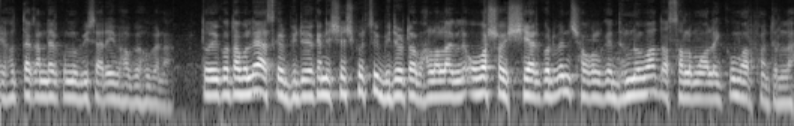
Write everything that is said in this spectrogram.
এই হত্যাকাণ্ডের কোনো বিচার এইভাবে হবে না। তো এই কথা বলে আজকের ভিডিও এখানে শেষ করছি। ভিডিওটা ভালো লাগলে অবশ্যই শেয়ার করবেন। সকলকে ধন্যবাদ। আসসালামু আলাইকুম রহমতুল্লাহ।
